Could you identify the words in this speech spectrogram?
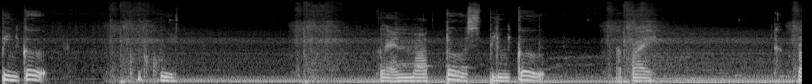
ปิงเกอร์พูดคุย แกรนมาสเตอร์สปริงเกอร์ถัดไป ถัดไป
